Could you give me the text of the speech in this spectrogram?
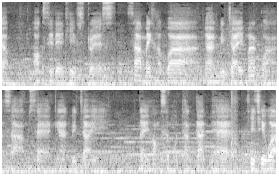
กับ Oxidative Stress ทราบไหมครับว่างานวิจัยมากกว่า 3 0 0แสนงานวิจัย ในห้องสมุดทางการแพทย์ ที่ชื่อว่า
